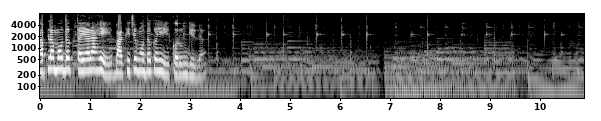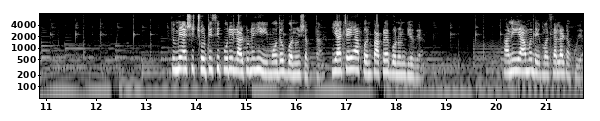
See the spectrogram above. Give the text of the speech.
आपला मोदक तयार आहे बाकीचे मोदकही करून घेऊया. तुम्ही अशी छोटीशी पुरी लाटूनही मोदक बनवू शकता. याच्याही आपण पाकळ्या बनवून घेऊया. आणि यामध्ये मसाला टाकूया.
